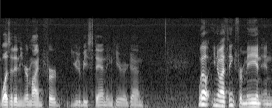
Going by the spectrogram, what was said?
was it in your mind for you to be standing here again? Well, you know, I think for me, and, and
